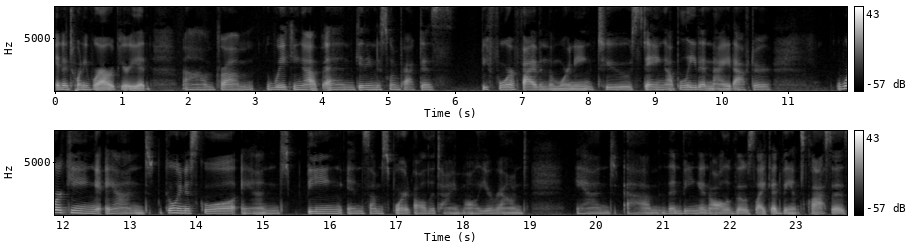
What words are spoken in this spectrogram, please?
in a 24 hour period um, from waking up and getting to swim practice before five in the morning to staying up late at night after working and going to school and being in some sport all the time, all year round, and um, then being in all of those like advanced classes.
